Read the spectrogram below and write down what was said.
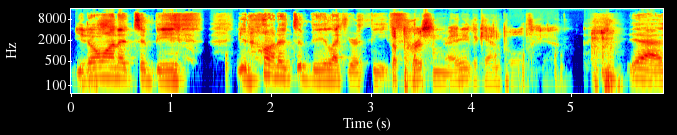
You don't want it to be, you don't want it to be like your thief. the person right? right? the catapult. Yeah. yeah.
